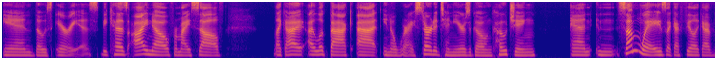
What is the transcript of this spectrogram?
in those areas because i know for myself like i i look back at you know where i started 10 years ago in coaching and in some ways like i feel like i've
